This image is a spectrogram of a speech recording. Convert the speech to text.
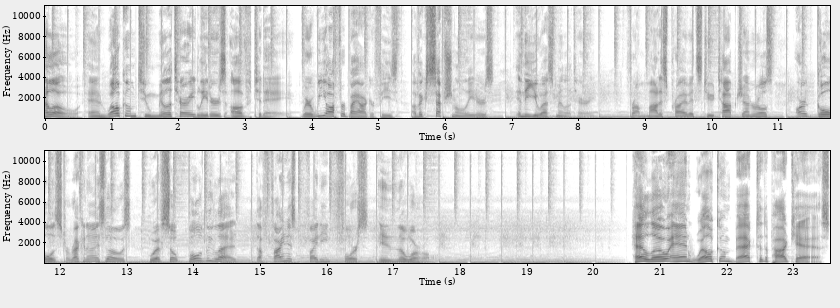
Hello, and welcome to Military Leaders of Today, where we offer biographies of exceptional leaders in the U.S. military. From modest privates to top generals, our goal is to recognize those who have so boldly led the finest fighting force in the world. Hello, and welcome back to the podcast.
